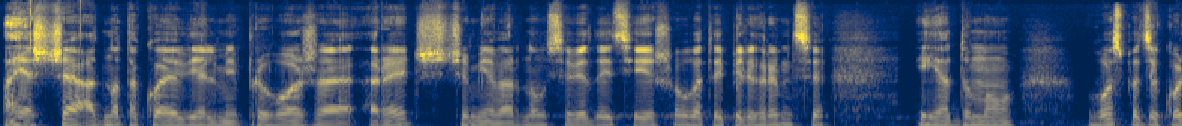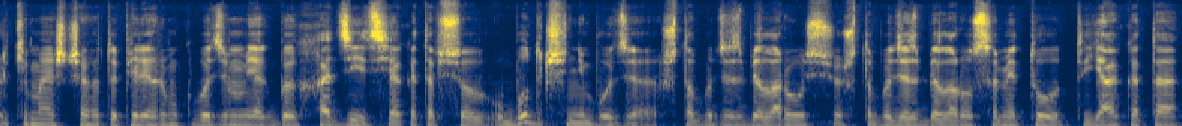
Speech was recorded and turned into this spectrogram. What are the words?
А яшчэ одно такое вельмі прыгожая рэч чым я вярнуўся ведаеце ішоў гэтай пілігрымцы і я думаў Господи колькі мы яшчэ гэту пілігрымку будзем як бы хадзіць як это все у будучыні будзе? Что будзе з Беларусю? Что будзе з беларусамі тут? Як это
